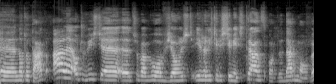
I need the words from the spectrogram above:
E, no to tak, ale oczywiście e, trzeba było wziąć, jeżeli chcieliście mieć transport darmowy,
